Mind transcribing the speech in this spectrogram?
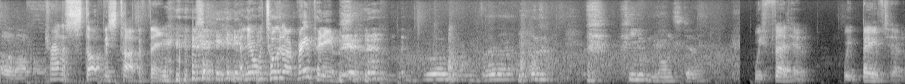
Oh, no, no. Trying to stop this type of thing. and then we're talking about raping him. You monster. We fed him. We bathed him.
